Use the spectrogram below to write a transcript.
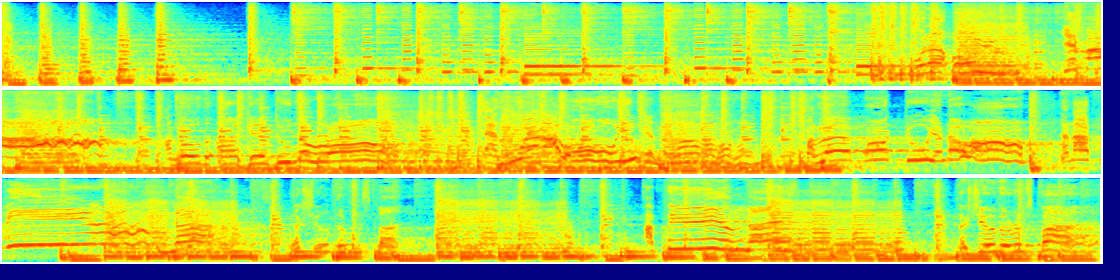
Like sugar and spice. I feel nice, like sugar and spice.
